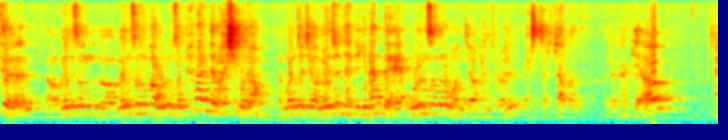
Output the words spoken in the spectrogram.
잡든 어, 왼손 어, 왼손과 오른손 편한 대로 하시고요. 먼저 제가 왼손잡이긴 한데 오른손으로 먼저 한 줄을 S자로 잡아도록 할게요. 자.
